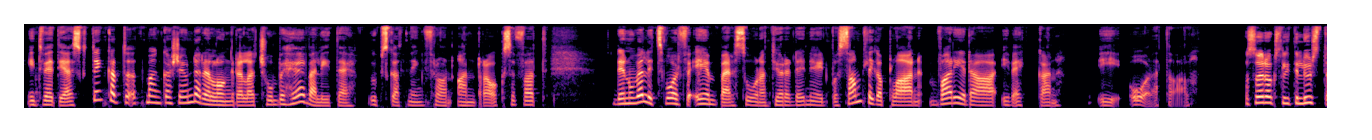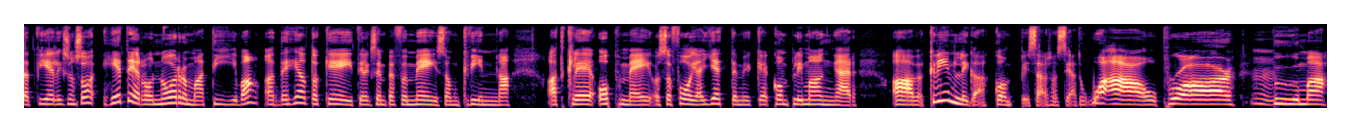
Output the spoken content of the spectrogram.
inte vet jag, jag skulle tänka att, att man kanske under en lång relation behöver lite uppskattning från andra också. För att det är nog väldigt svårt för en person att göra dig nöjd på samtliga plan varje dag i veckan i åratal. Och så är det också lite lustigt att vi är liksom så heteronormativa att det är helt okej okay, till exempel för mig som kvinna att klä upp mig och så får jag jättemycket komplimanger av kvinnliga kompisar som säger att wow, prar, mm. Puma,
